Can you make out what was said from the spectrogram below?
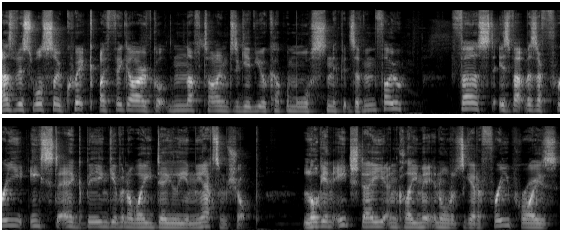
As this was so quick, I figure I've got enough time to give you a couple more snippets of info. First is that there's a free Easter egg being given away daily in the Atom Shop. Log in each day and claim it in order to get a free prize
